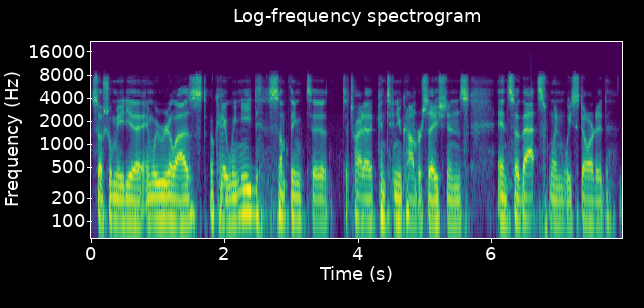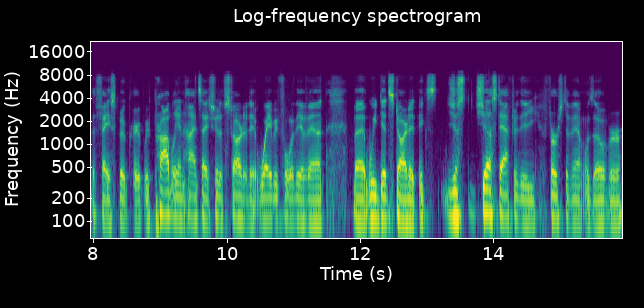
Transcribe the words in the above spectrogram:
social media and we realized okay we need something to to try to continue conversations. And so that's when we started the facebook group. We probably in hindsight should have started it way before the event but we did start it ex- just just after the first event was over.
